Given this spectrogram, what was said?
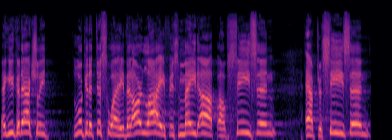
And you could actually look at it this way that our life is made up of season after season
